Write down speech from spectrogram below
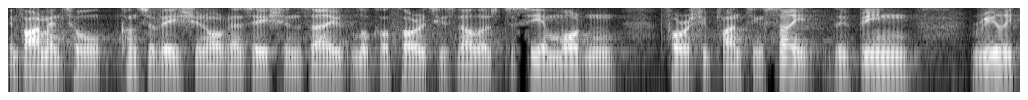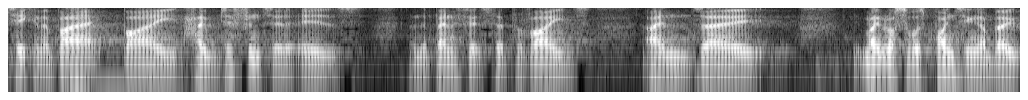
environmental conservation organisations out, local authorities and others, to see a modern forestry planting site, they've been really taken aback by how different it is and the benefits that provides. And uh, Mike Russell was pointing about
